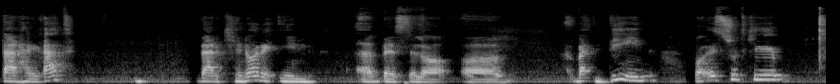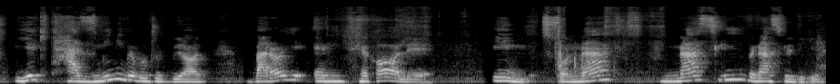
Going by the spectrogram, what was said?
در حقیقت در کنار این به اصطلاح و دین باعث شد که یک تضمینی به وجود بیاد برای انتقال این سنت نسلی به نسل دیگه.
